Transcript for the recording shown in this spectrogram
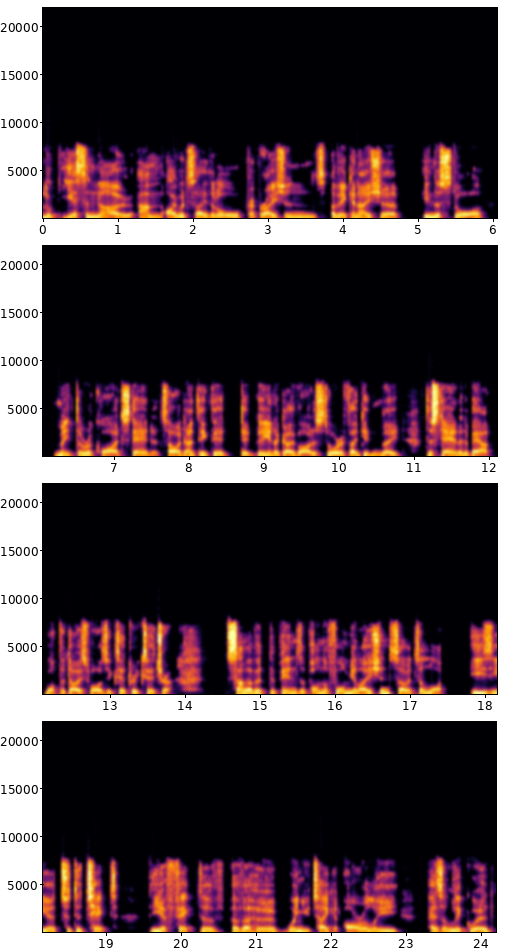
look yes and no. Um, I would say that all preparations of echinacea in the store meet the required standard. So I don't think there'd, there'd be in a Go Vita store if they didn't meet the standard about what the dose was, etc., etc. Some of it depends upon the formulation, so it's a lot easier to detect the effect of, of a herb when you take it orally as a liquid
